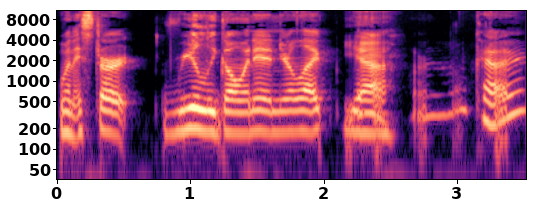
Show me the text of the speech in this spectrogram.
when they start really going in. You're like, Yeah. Mm, okay.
